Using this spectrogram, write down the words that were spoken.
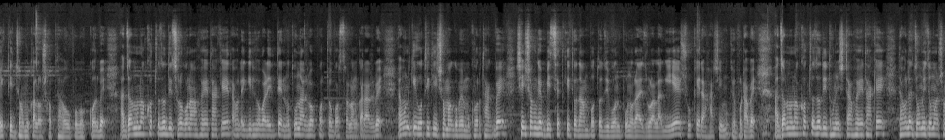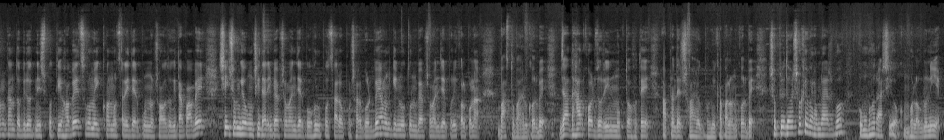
একটি জমকালো সপ্তাহ উপভোগ করবে। আর জন্ম নক্ষত্র যদি শ্রবণা হয়ে থাকে, তাহলে গৃহবাড়িতে নতুন আসবাবপত্র বস্ত্রালঙ্কার আসবে, এমনকি অতিথি সমাগমে মুখর থাকবে। সেই সঙ্গে বিচ্ছেদকৃত দাম্পত্য জীবন পুনরায় জোড়া লাগিয়ে সুখের হাসি মুখে ফোটাবে। আর জন্ম নক্ষত্র যদি ধনিষ্ঠা হয়ে থাকে, তাহলে জমি জমা সংক্রান্ত বিরোধ নিষ্পত্তি হবে। শ্রমিক কর্মচারীদের পূর্ণ সহযোগিতা পাবে। সেই সঙ্গে অংশীদারি ব্যবসা বাণিজ্যের বহুল প্রচার ও প্রসার ঘটবে, এমনকি নতুন ব্যবসা বাণিজ্যের পরিকল্পনা বাস্তবায়ন করবে, যা ধার কর্য ঋণ মুক্ত হতে আপনাদের সহায়ক ভূমিকা পালন করবে। সুপ্রিয় দর্শক, এবার আমরা আসব কুম্ভ রাশি ও কুম্ভ লগ্ন নিয়ে।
